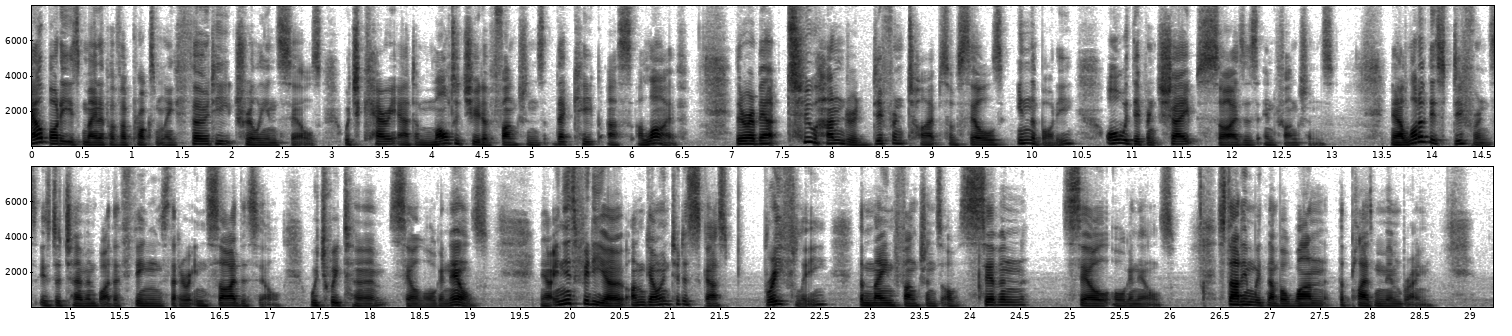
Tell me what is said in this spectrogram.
Our body is made up of approximately 30 trillion cells, which carry out a multitude of functions that keep us alive. There are about 200 different types of cells in the body, all with different shapes, sizes, and functions. Now, a lot of this difference is determined by the things that are inside the cell, which we term cell organelles. Now, in this video, I'm going to discuss briefly the main functions of seven cell organelles, starting with number one, the plasma membrane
